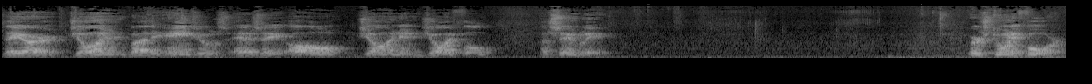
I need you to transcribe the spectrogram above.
They are joined by the angels as they all join in joyful assembly. Verse 24.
